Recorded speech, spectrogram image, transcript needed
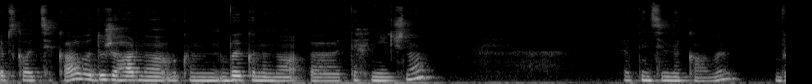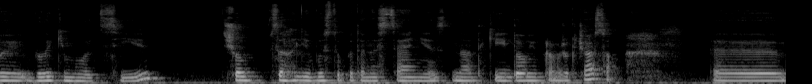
Я б сказала, цікава, дуже гарно виконано е, технічно е, танцівниками. Ви великі молодці. Щоб взагалі виступити на сцені на такий довгий проміжок часу, е,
